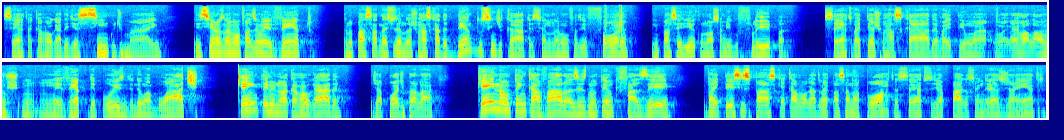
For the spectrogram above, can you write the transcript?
certo? A cavalgada é dia 5 de maio. Esse ano nós vamos fazer um evento. Ano passado nós fizemos a churrascada dentro do sindicato. Esse ano nós vamos fazer fora, em parceria com o nosso amigo Flepa, certo? Vai ter a churrascada, vai ter uma, uma- vai rolar um, um- um evento depois, entendeu? Uma boate. Quem terminou a cavalgada já pode ir para lá. Quem não tem cavalo, às vezes não tem o que fazer, vai ter esse espaço que a cavalgada vai passar na porta, certo? Você já paga seu ingresso, já entra,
